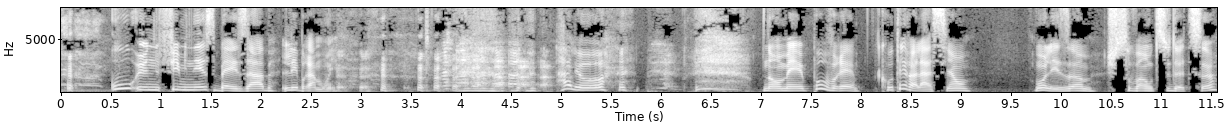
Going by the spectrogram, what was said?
Ou une féministe baisable, libre à moi. Allô? non, mais pour vrai, côté relation, moi, les hommes, je suis souvent au-dessus de ça.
